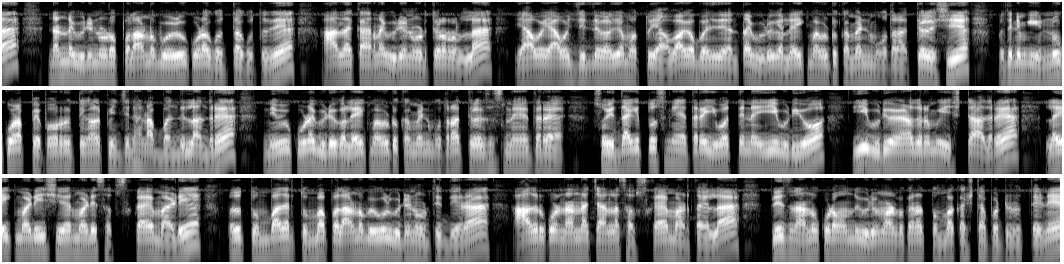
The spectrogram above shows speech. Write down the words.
ನನ್ನ ವಿಡಿಯೋ ನೋಡೋ ಫಲಾನುಭವಿಗಳು ಕೂಡ ಗೊತ್ತಾಗುತ್ತದೆ. ಆದ ಕಾರಣ ವಿಡಿಯೋ ನೋಡ್ತಿರೋರಲ್ಲ, ಯಾವ ಯಾವ ಜಿಲ್ಲೆಗಳಿಗೆ ಮತ್ತು ಯಾವಾಗ ಬಂದಿದೆ ಅಂತ ವಿಡಿಯೋಗೆ ಲೈಕ್ ಮಾಡಿಬಿಟ್ಟು ಕಮೆಂಟ್ ಮುಖಾಂತರ ತಿಳಿಸಿ ಮತ್ತು ನಿಮಗೆ ಇನ್ನೂ ಕೂಡ ಫೆಬ್ರವರಿ ತಿಂಗಳ ಪಿಂಚಣಿ ಹಣ ಬಂದಿಲ್ಲ ಅಂದರೆ ನೀವು ಕೂಡ ವಿಡಿಯೋಗೆ ಲೈಕ್ ಮಾಡಿಬಿಟ್ಟು ಕಮೆಂಟ್ ಮುಖಾಂತರ ತಿಳಿಸಿ ಸ್ನೇಹಿತರೆ. ಸೊ ಇದಾಗಿತ್ತು ಸ್ನೇಹಿತರೆ, ಇವತ್ತಿನ ಈ ವಿಡಿಯೋ ಈ ವಿಡಿಯೋ ಏನಾದರೂ ನಿಮಗೆ ಇಷ್ಟ ಆದರೆ ಲೈಕ್ ಮಾಡಿ ಶೇರ್ ಮಾಡಿ ಸಬ್ಸ್ಕ್ರೈಬ್ ಮಾಡಿ ಮತ್ತು ತುಂಬ ಅಂದರೆ ತುಂಬ ಫಲಾನುಭವಿಗಳು ವಿಡಿಯೋ ನೋಡ್ತಿದ್ದೀರಾ, ಆದರೂ ಕೂಡ ನನ್ನ ಚಾನಲ್ ಸಬ್ಸ್ಕ್ರೈಬ್ ಮಾಡ್ತಾ ಇಲ್ಲ. ಪ್ಲೀಸ್ ನಾನು ಕೂಡ ಒಂದು ವಿಡಿಯೋ ಮಾಡಬೇಕಂದ್ರೆ ತುಂಬ ಕಷ್ಟಪಟ್ಟಿರುತ್ತೇನೆ.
